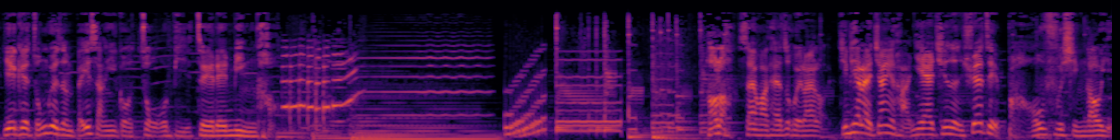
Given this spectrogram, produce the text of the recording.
也给中国人背上一个作弊者的名号。好了，赛话太子回来了。今天来讲一下年轻人选择报复性熬夜。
